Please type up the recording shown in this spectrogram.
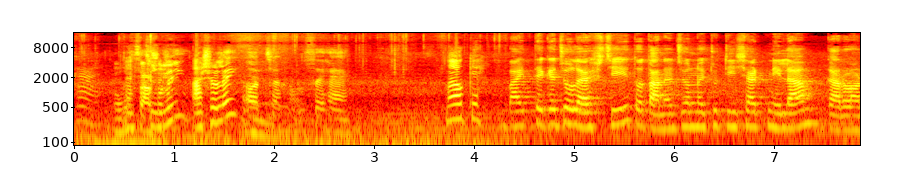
হ্যাঁ। আসলেই? আসলেই? আচ্ছা বলছে হ্যাঁ। ওকে। বাইর থেকে চলে আসছি তো তানের জন্য একটু টি শার্ট নিলাম কারণ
